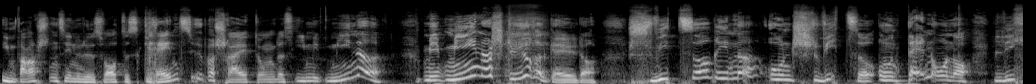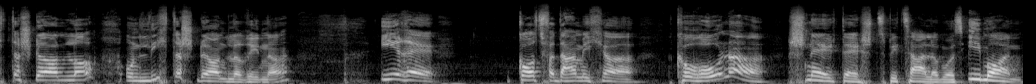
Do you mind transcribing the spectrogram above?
im wahrsten Sinne des Wortes, Grenzüberschreitung, dass ich mit meiner, mit meiner Steuergelder Schwitzerinnen und Schwitzer und dann auch noch Lichterstörnler und Lichterstörnlerinnen ihre gottverdammiger Corona-Schnelltests bezahlen muss. Ich mein,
